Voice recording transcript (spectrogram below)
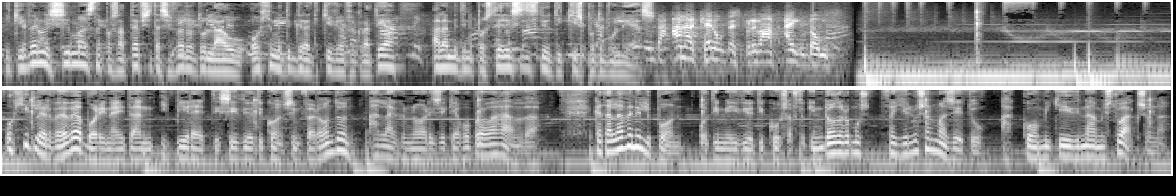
Η κυβέρνησή μας θα προστατεύσει τα συμφέροντα του λαού όχι με την κρατική γραφειοκρατία, αλλά με την υποστήριξη της ιδιωτικής πρωτοβουλίας. Ο Χίτλερ βέβαια μπορεί να ήταν υπηρέτης ιδιωτικών συμφερόντων, αλλά γνώριζε και από προπαγάνδα. Καταλάβαινε λοιπόν ότι με ιδιωτικούς αυτοκινητόδρομους θα γελούσαν μαζί του, ακόμη και οι δυνάμεις του άξονα.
